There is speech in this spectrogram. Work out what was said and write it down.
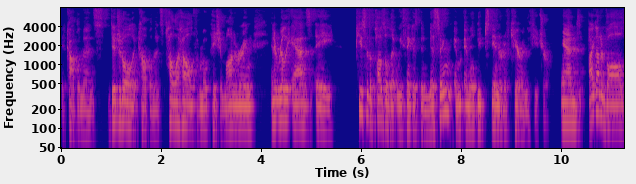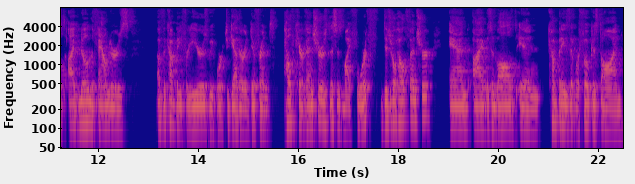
it complements digital, it complements telehealth, remote patient monitoring, and it really adds a piece of the puzzle that we think has been missing and, and will be standard of care in the future. And I got involved. I've known the founders of the company for years. We've worked together in different healthcare ventures. This is my fourth digital health venture. And I was involved in companies that were focused on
